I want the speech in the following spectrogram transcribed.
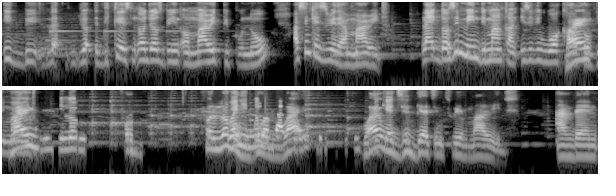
it be the case not just being unmarried people. No, I've seen cases where they are married. Like, does it mean the man can easily walk Why- out of the why- marriage alone For, for the love when of he God, why why would you get into a marriage and then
